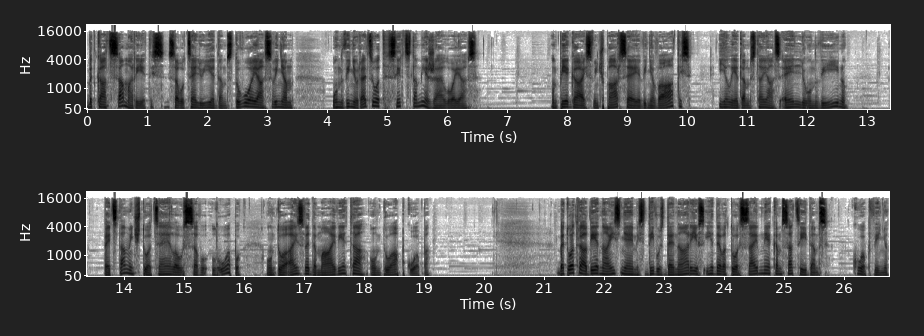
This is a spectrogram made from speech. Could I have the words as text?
Bet kāds samarietis savu ceļu iedams tuvojās viņam, un viņu redzot, sirds tam iežēlojās. Un piegājis viņš pārsēja viņa vātis, ieliedams tajās eļļu un vīnu, pēc tam viņš to cēla uz savu lopu un to aizveda mājvietā un to apkopa bet otrā dienā izņēmis divus denārijus, iedeva tos saimniekam sacīdams: Kop viņu,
